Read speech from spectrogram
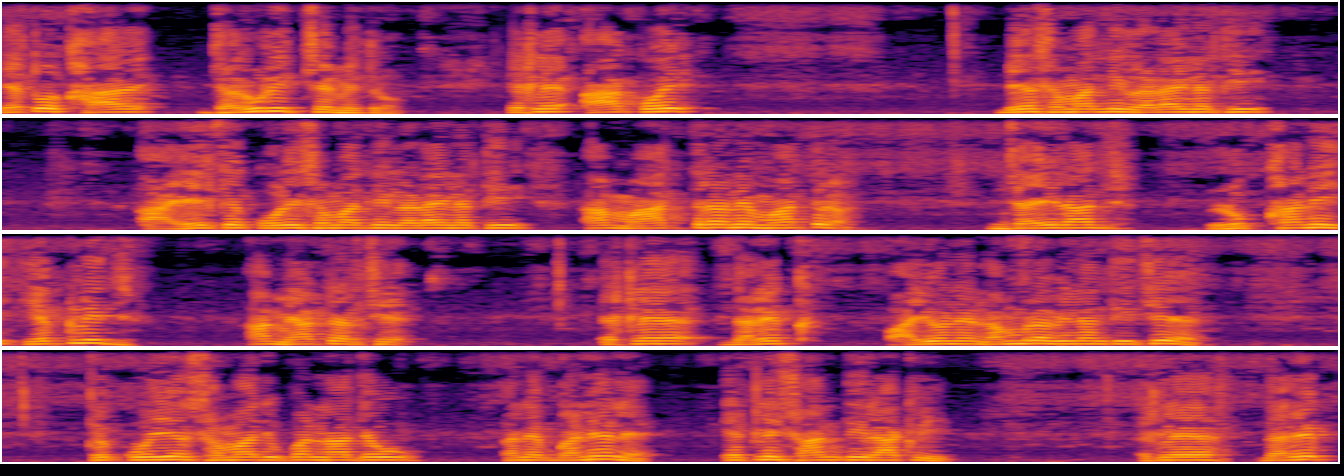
એ તો ખાય, જરૂરી જ છે મિત્રો. એટલે આ કોઈ બે સમાજની લડાઈ નથી આહિર કે કોળી સમાજની લડાઈ નથી, આ માત્ર ને માત્ર જયરાજ લુખ્ખાની એકની જ આ મેટર છે. એટલે દરેક ભાઈઓને નમ્ર વિનંતી છે કે કોઈએ સમાજ ઉપર ના જવું અને બને ને એટલી શાંતિ રાખવી. એટલે દરેક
